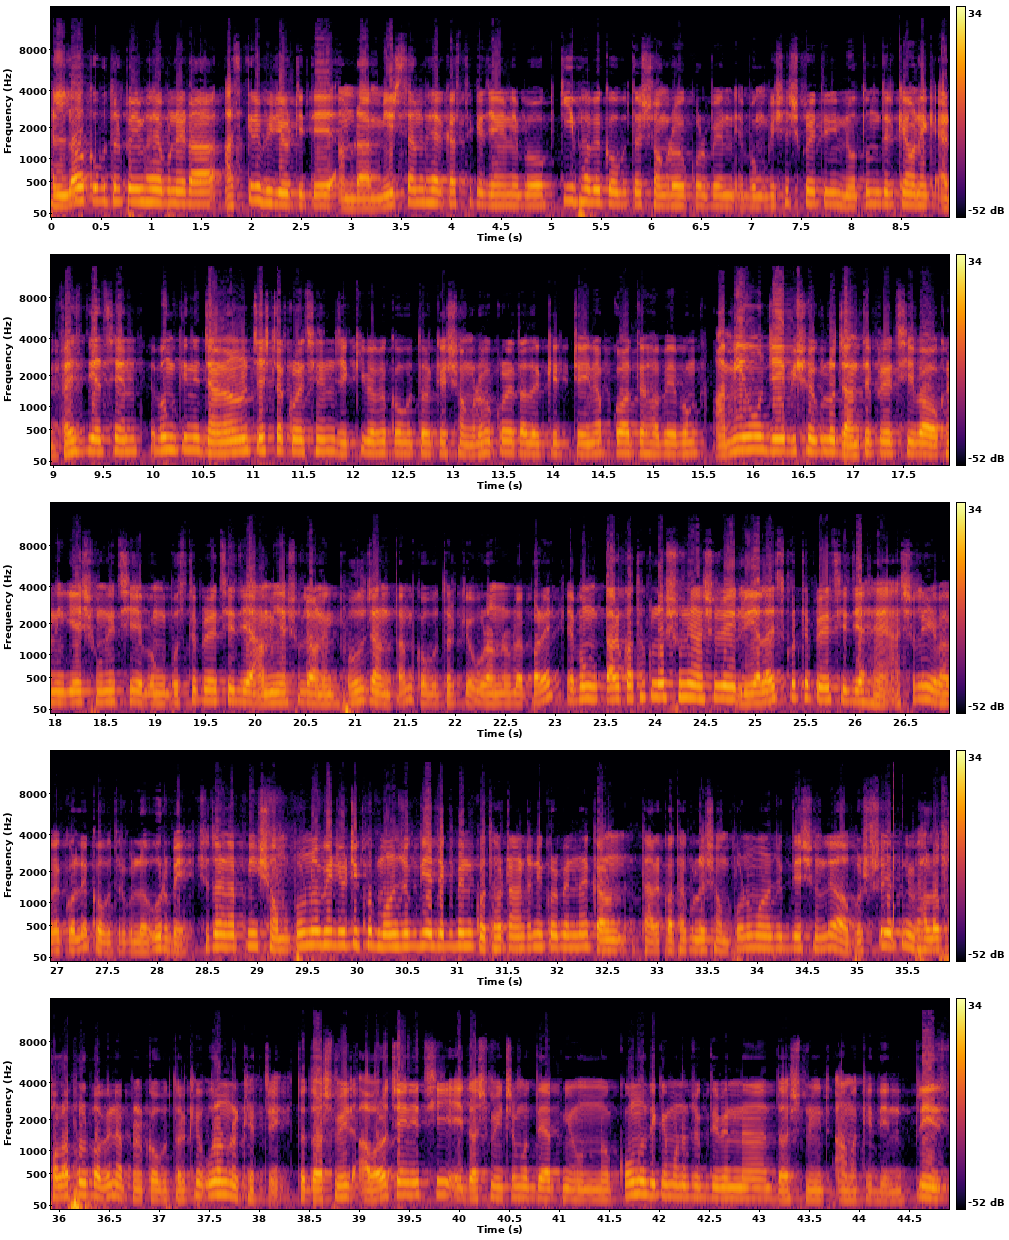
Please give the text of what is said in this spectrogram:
Hello কবুতর প্রেমী ভাই বোনেরা। আজকের ভিডিওটিতে আমরা মিরসান ভাইয়ের কাছ থেকে জেনে নেব কীভাবে কবুতর সংগ্রহ করবেন এবং বিশেষ করে তিনি নতুনদেরকে অনেক অ্যাডভাইস দিয়েছেন এবং তিনি জানানোর চেষ্টা করেছেন যে কীভাবে কবুতরকে সংগ্রহ করে তাদেরকে ট্রেন আপ করাতে হবে এবং আমিও যে বিষয়গুলো জানতে পেরেছি বা ওখানে গিয়ে শুনেছি এবং বুঝতে পেরেছি যে আমি আসলে অনেক ভুল জানতাম কবুতরকে উড়ানোর ব্যাপারে এবং তার কথাগুলো শুনে আসলে রিয়েলাইজ করতে পেরেছি যে হ্যাঁ আসলে এভাবে করলে কবুতরগুলো উড়বে। সুতরাং আপনি সম্পূর্ণ ভিডিওটি খুব মনোযোগ দিয়ে দেখবেন কোথাও টানাটানি করবেন না কারণ তার কথাগুলো সম্পূর্ণ মনোযোগ দিয়ে শুনলে অবশ্যই আপনি ভালো ফলাফল পাবেন আপনার কবুতরকে উড়ানোর ক্ষেত্রে। তো দশ মিনিট আবারও চেয়ে নিচ্ছি এই দশ মিনিটের মধ্যে আপনি অন্য কোনো দিকে মনোযোগ দিবেন না। দশ মিনিট আমাকে দিন প্লিজ।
